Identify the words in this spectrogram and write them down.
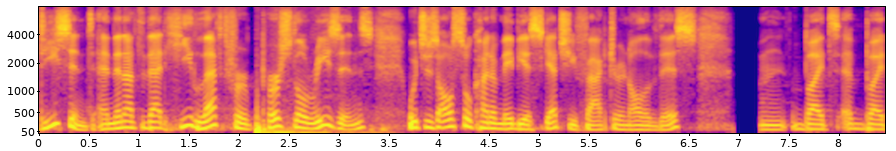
decent. And then after that, he left for personal reasons, which is also kind of maybe a sketchy factor in all of this. Um, but but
